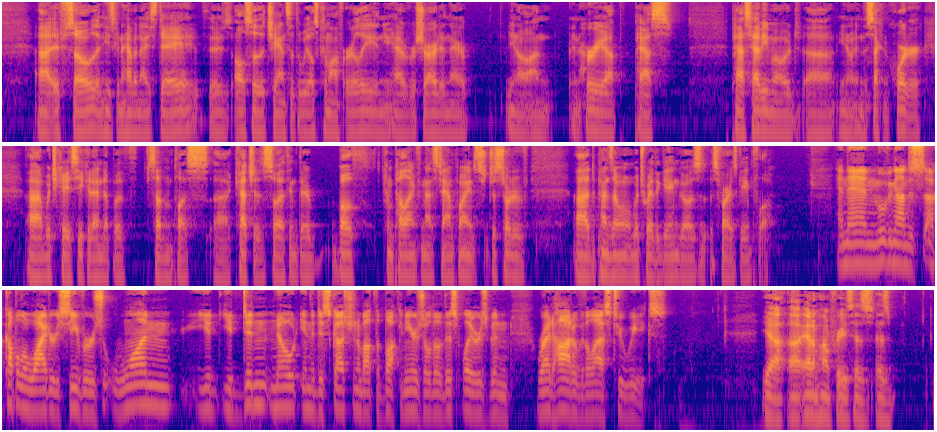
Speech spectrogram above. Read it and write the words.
Uh, if so, then he's going to have a nice day. There's also the chance that the wheels come off early and you have Richard in there, you know, on and hurry up pass pass heavy mode, uh, you know, in the second quarter, uh, which case he could end up with seven plus uh, catches. So I think they're both compelling from that standpoint. It just sort of uh, depends on which way the game goes as far as game flow. And then moving on to a couple of wide receivers. One you you didn't note in the discussion about the Buccaneers, although this player has been red hot over the last two weeks. Yeah, uh, Adam Humphries has has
